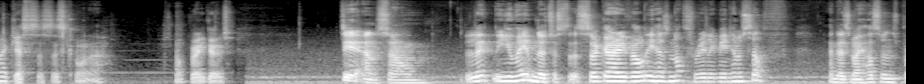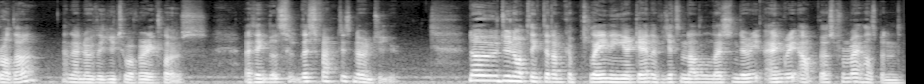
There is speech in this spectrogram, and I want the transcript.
I guess this is corner. Not very good. Dear Anselm, lately you may have noticed that Sir Garibaldi has not really been himself. And as my husband's brother, and I know that you two are very close, I think that this fact is known to you. No, do not think that I'm complaining again of yet another legendary angry outburst from my husband.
